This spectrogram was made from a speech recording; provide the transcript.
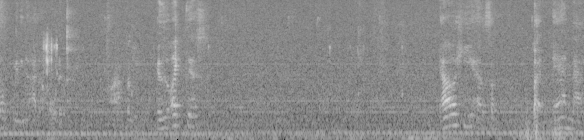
don't really know how to hold it properly. Is it like this? Now he has a button. Banana.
